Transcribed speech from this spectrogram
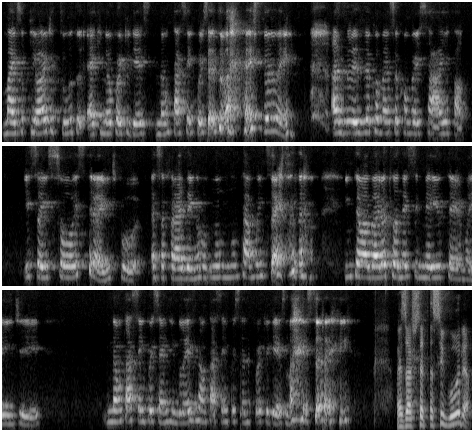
Mas o pior de tudo é que meu português não está 100% mais também. Às vezes eu começo a conversar e eu falo, isso aí soa estranho, tipo, essa frase aí não, não, não tá muito certa, não. Então agora eu tô nesse meio termo aí de não tá 100% inglês, não tá 100% português mais também. Mas acho que você está segura.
